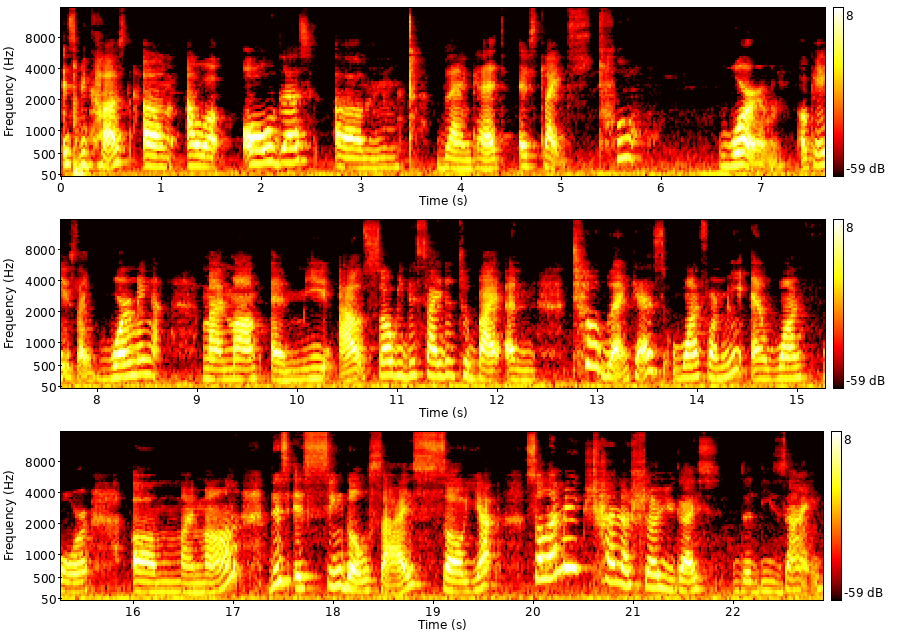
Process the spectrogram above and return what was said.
it's because um, our oldest um, blanket is like too warm. Okay, it's like warming my mom and me out. So we decided to buy an two blankets, one for me and one for um, my mom. This is single size, so yep. So let me try to show you guys the design.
